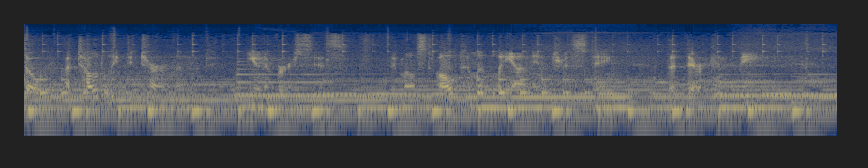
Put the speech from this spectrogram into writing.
So, a totally determined universe is the most ultimately uninteresting that there can be.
